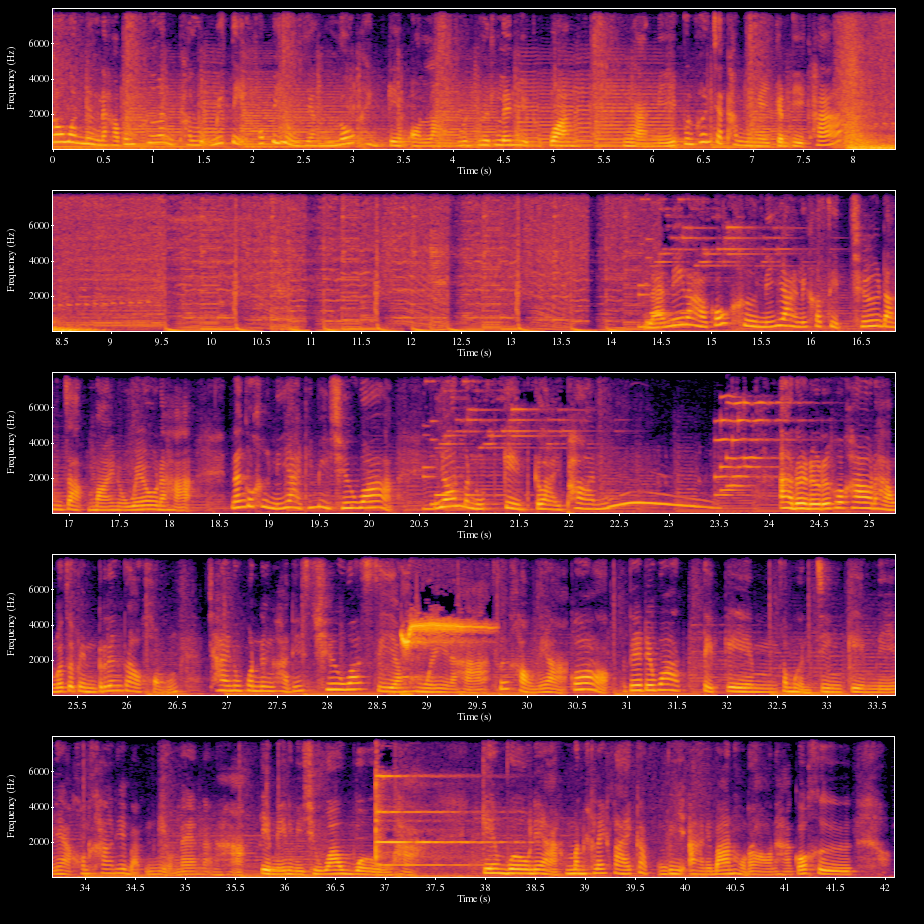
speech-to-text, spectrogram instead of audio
เพราวันหนึ่งนะคะเพื่อนๆทะลุมิติเข้าไปอยู่ยังโลกแห่งเกมออนไลน์เพื่อนๆเล่นอยู่ทุกวัน งานนี้เพื่อนๆจะทำยังไงกันดีคะและนี่นะคะก็คือนิยายลิขสิทธิ์ชื่อดังจาก My Novel นะคะ นั่นก็คือนิยายที่มีชื่อว่า ยอดมนุษย์เกมกลายพันธุ์ อ่าโดยในเรื่องคร่าวๆนะคะก็จะเป็นเรื่องราวของชายหนุ่มคนหนึ่งค่ะที่ชื่อว่าเซียฮุยนะคะ ซึ่งเขาเนี่ยก็เรียกได้ว่าติดเกมเสมือนจริงเกมนี้เนี่ยค่อนข้างที่แบบเหนียวแน่นนะคะเกมนี้มีชื่อว่า World ค่ะเกม World เนี่ยมันคล้ายๆกับ VR ในบ้านของเรานะคะ ก็คือ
